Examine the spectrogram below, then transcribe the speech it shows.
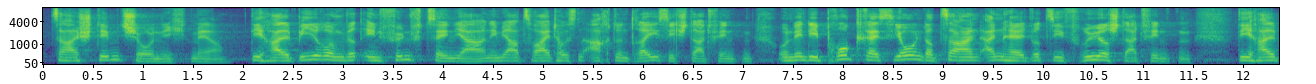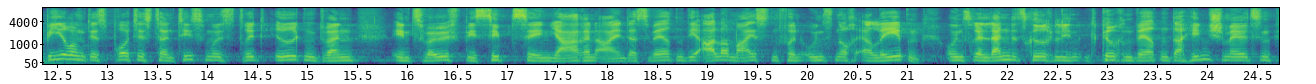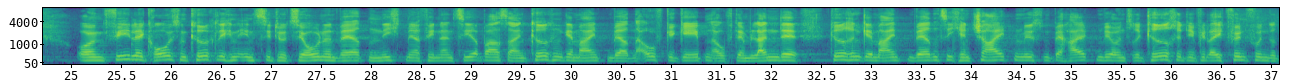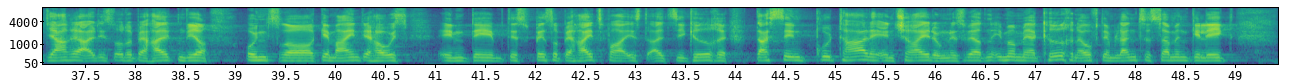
Zahl stimmt schon nicht mehr. Die Halbierung wird in 15 Jahren, im Jahr 2038 stattfinden. Und wenn die Progression der Zahlen anhält, wird sie früher stattfinden. Die Halbierung des Protestantismus tritt irgendwann in 12 bis 17 Jahren ein. Das werden die allermeisten von uns noch erleben. Unsere Landeskirchen werden dahinschmelzen und viele großen kirchlichen Institutionen werden nicht mehr finanzierbar sein. Kirchengemeinden werden aufgegeben auf dem Lande. Kirchengemeinden werden sich entscheiden müssen, behalten wir unsere Kirche, die vielleicht 500 Jahre alt ist, oder behalten wir unser Gemeindehaus, in dem das besser beheizbar ist als die Kirche. Das sind brutale Entscheidungen. Es werden immer mehr Kirchen auf dem Land zusammengelegt.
